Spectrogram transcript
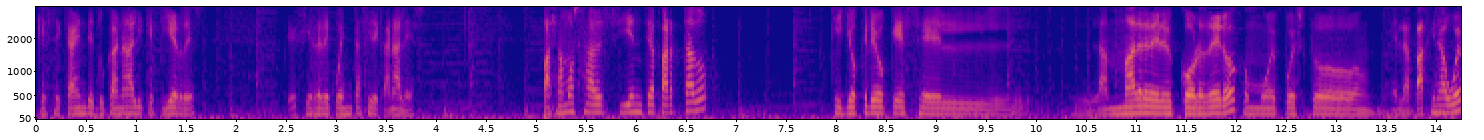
que se caen de tu canal y que pierdes. El cierre de cuentas y de canales. Pasamos al siguiente apartado, que yo creo que es el la madre del cordero, como he puesto en la página web.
